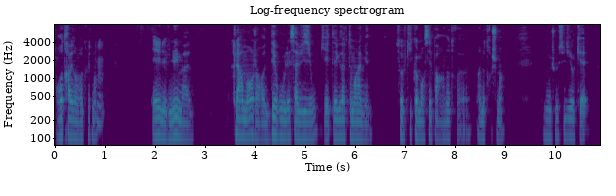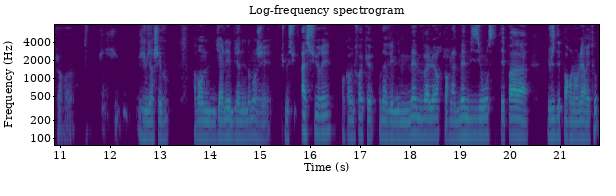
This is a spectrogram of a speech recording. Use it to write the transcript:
retravailler dans le recrutement. Mm. Et il est venu, il m'a clairement genre déroulé sa vision qui était exactement la mienne, sauf qu'il commençait par un autre, un autre chemin. Donc je me suis dit ok, genre je viens chez vous. Avant d'y aller, bien évidemment, j'ai je me suis assuré encore une fois qu'on avait les mêmes valeurs, genre la même vision, c'était pas juste des paroles en l'air et tout.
